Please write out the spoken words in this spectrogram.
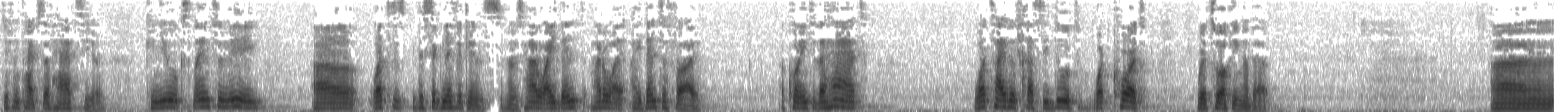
different types of hats here. Can you explain to me uh, what's the significance? How do, I ident- how do I identify, according to the hat, what type of chassidut, what court we're talking about. Uh,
